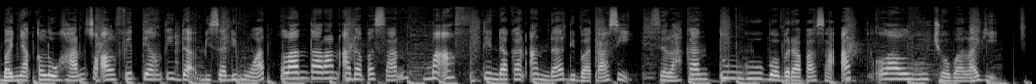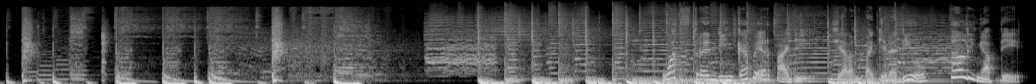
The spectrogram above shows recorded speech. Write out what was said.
Banyak keluhan soal feed yang tidak bisa dimuat lantaran ada pesan, maaf tindakan Anda dibatasi. Silahkan tunggu beberapa saat lalu coba lagi. What's Trending KBR Pagi, siaran pagi radio paling update.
